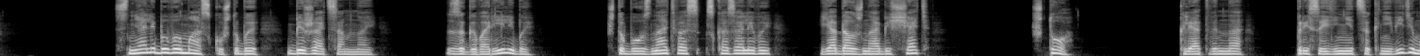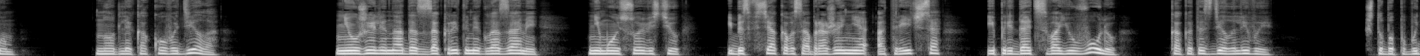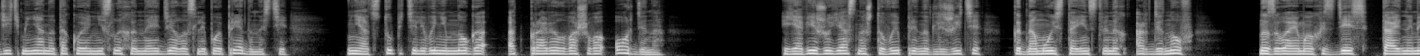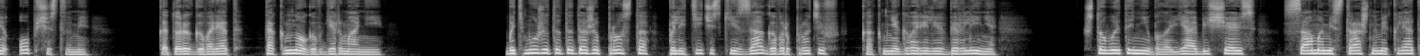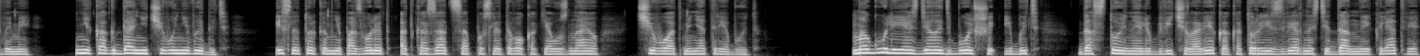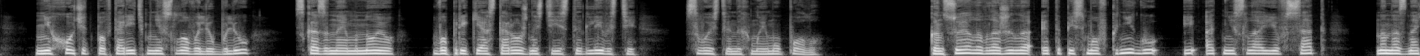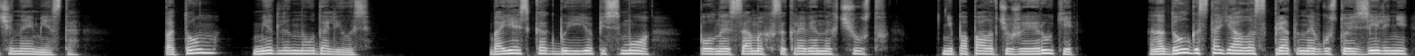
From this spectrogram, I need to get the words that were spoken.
Сняли бы вы маску, чтобы бежать со мной? Заговорили бы? Чтобы узнать вас, сказали вы, я должна обещать. Что? Клятвенно присоединиться к невидимым? Но для какого дела? Неужели надо с закрытыми глазами, немой совестью и без всякого соображения отречься и предать свою волю, как это сделали вы? Чтобы побудить меня на такое неслыханное дело слепой преданности, не отступите ли вы немного от правил вашего ордена. Я вижу ясно, что вы принадлежите к одному из таинственных орденов, называемых здесь тайными обществами, которых говорят так много в Германии. Быть может, это даже просто политический заговор против, как мне говорили в Берлине. Что бы это ни было, я обещаюсь самыми страшными клятвами никогда ничего не выдать, если только мне позволят отказаться после того, как я узнаю, чего от меня требуют. Могу ли я сделать больше и быть достойной любви человека, который из верности данной клятве не хочет повторить мне слово «люблю», сказанное мною вопреки осторожности и стыдливости, свойственных моему полу? Консуэла вложила это письмо в книгу и отнесла ее в сад на назначенное место. Потом медленно удалилась. Боясь, как бы ее письмо, полное самых сокровенных чувств, не попало в чужие руки, она долго стояла, спрятанная в густой зелени,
